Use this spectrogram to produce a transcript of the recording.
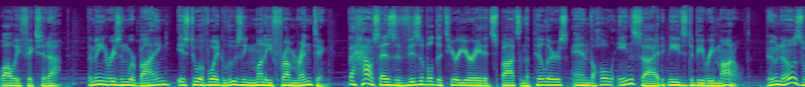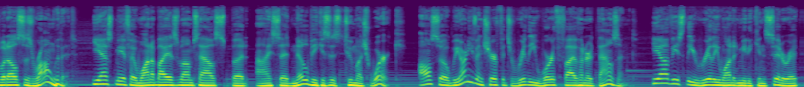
while we fix it up. The main reason we're buying is to avoid losing money from renting. The house has visible deteriorated spots on the pillars and the whole inside needs to be remodeled. Who knows what else is wrong with it? He asked me if I want to buy his mom's house, but I said no because it's too much work. Also, we aren't even sure if it's really worth 500,000. He obviously really wanted me to consider it,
